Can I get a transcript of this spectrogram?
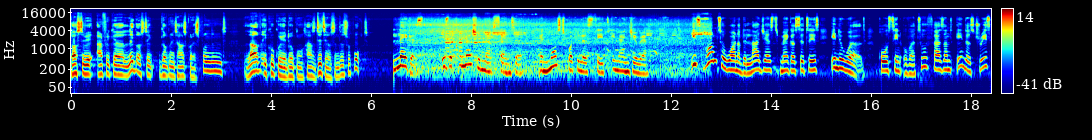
Plus TV Africa Lagos State Government House correspondent Love Ikuku has details in this report. Lagos is the commercial nerve center and most populous state in Nigeria. It's home to one of the largest megacities in the world, hosting over 2,000 industries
